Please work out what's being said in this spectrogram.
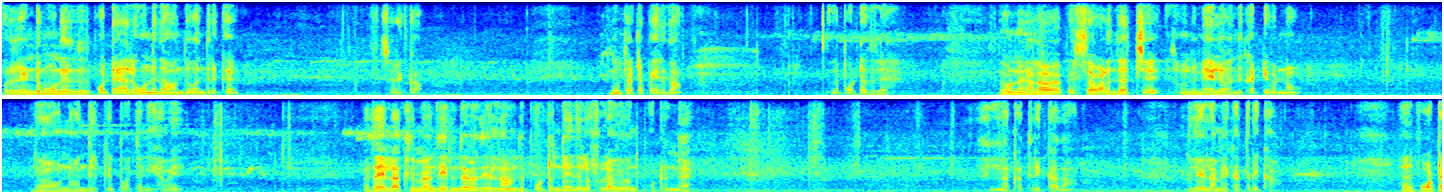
ஒரு ரெண்டு மூணு இருந்தது போட்டேன் அதில் ஒன்று தான் வந்து வந்திருக்கு. சொரக்காய். இதுவும் தட்டைப்பயிறு தான் இதில் போட்டதில் இது ஒன்று நல்லா பெருசாக வளர்ந்தாச்சு. இது வந்து மேலே வந்து கட்டி விடணும். இது ஒன்று வந்திருக்கு இப்போ தனியாகவே விதை எல்லாத்துலேயுமே வந்து இருந்த விதையெல்லாம் வந்து போட்டிருந்தேன். இதில் ஃபுல்லாகவே வந்து போட்டிருந்தேன். எல்லாம் கத்திரிக்காய் தான். இதில் எல்லாமே கத்திரிக்காய். அது போட்ட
